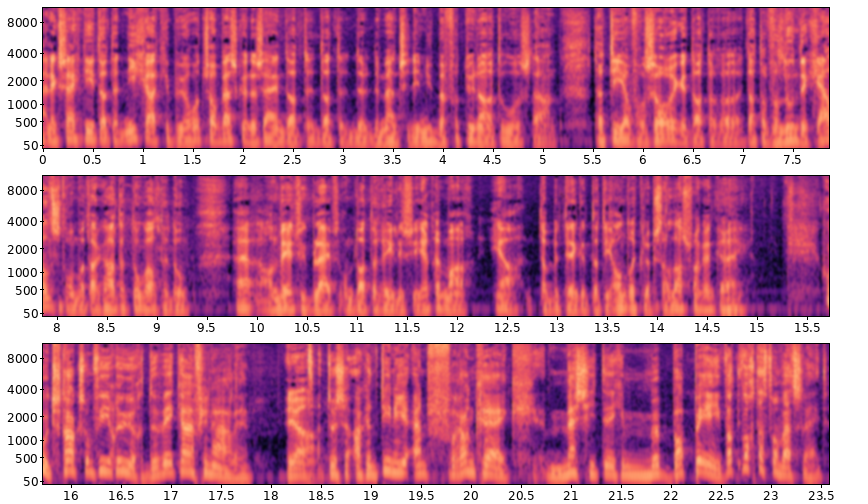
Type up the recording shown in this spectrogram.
en ik zeg niet dat het niet gaat gebeuren. Want het zou best kunnen zijn dat, dat de, de mensen die nu bij Fortuna aan het roer staan... dat die ervoor zorgen dat er, eh, dat er voldoende geldstroom... want daar gaat het toch altijd om, eh, aanwezig blijft om dat te realiseren. Maar ja, dat betekent dat die andere clubs daar last van gaan krijgen. Goed, straks om vier uur de WK-finale. Ja. Tussen Argentinië en Frankrijk. Messi tegen Mbappé. Wat wordt dat voor wedstrijd?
